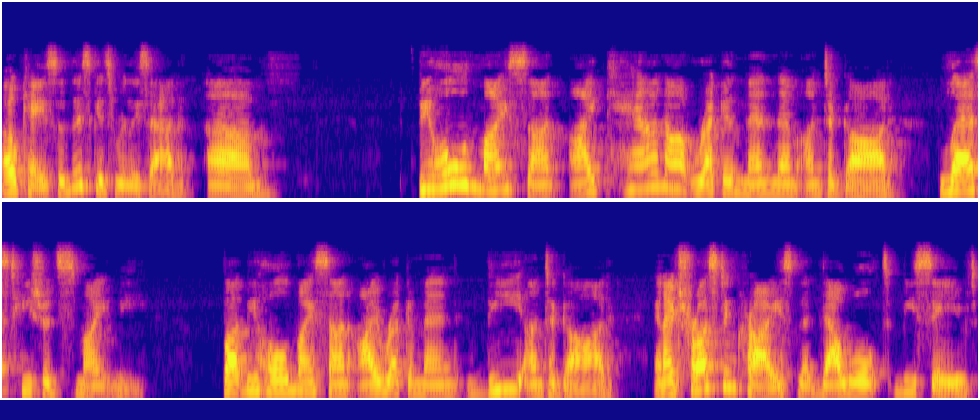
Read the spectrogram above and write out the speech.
okay, so this gets really sad. Um, Behold, my son, I cannot recommend them unto God lest he should smite me. But behold, my son, I recommend thee unto God, and I trust in Christ that thou wilt be saved.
